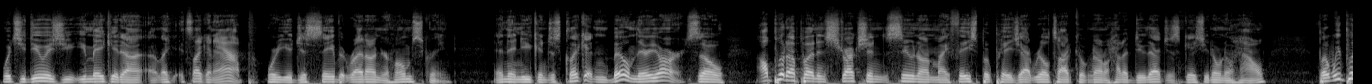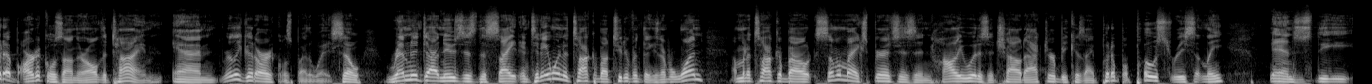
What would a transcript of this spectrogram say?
what you do is you you make it uh, like it's like an app where you just save it right on your home screen, and then you can just click it and boom, there you are. So. I'll put up an instruction soon on my Facebook page at Real Todd Coconato how to do that, just in case you don't know how. But we put up articles on there all the time, and really good articles, by the way. So, remnant.news is the site. And today we're going to talk about two different things. Number one, I'm going to talk about some of my experiences in Hollywood as a child actor because I put up a post recently, and the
